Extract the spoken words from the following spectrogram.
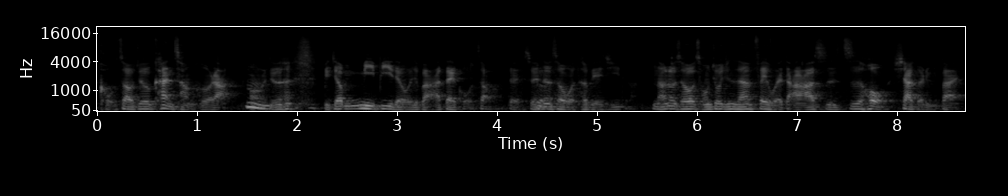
口罩，就是看场合啦，嗯，哦，就是比较密闭的，我就把它戴口罩。对，所以那时候我特别记得。然后那时候从旧金山飞回达拉斯之后，下个礼拜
